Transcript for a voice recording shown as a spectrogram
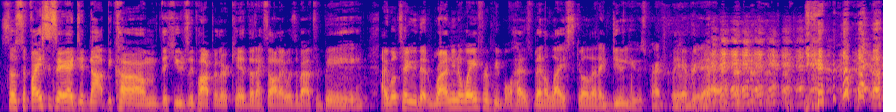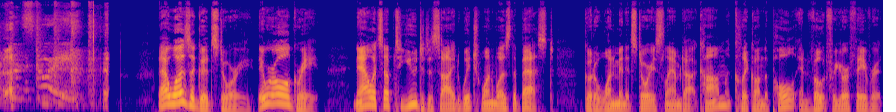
So suffice to say, I did not become the hugely popular kid that I thought I was about to be. I will tell you that running away from people has been a life skill that I do use practically every day. That was a good story. They were all great. Now it's up to you to decide which one was the best. Go to one minute oneminuteStoryslam.com, click on the poll, and vote for your favorite.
